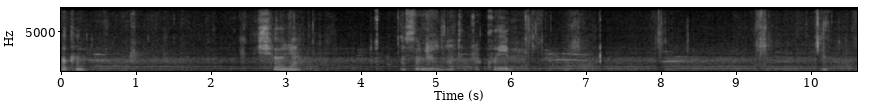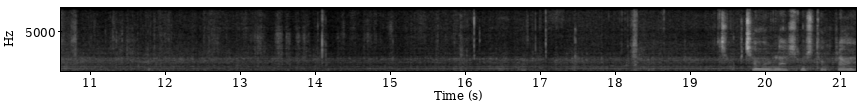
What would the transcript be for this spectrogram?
Bakın. Şöyle. Aslında toprak koyayım. Çok çamurlaşmış toprağı.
